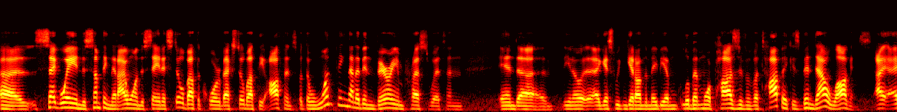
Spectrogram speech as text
uh, segue into something that I wanted to say, and it's still about the quarterback, still about the offense. But the one thing that I've been very impressed with, and and uh, you know, I guess we can get on the maybe a little bit more positive of a topic, has been Dow Loggains. I, I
